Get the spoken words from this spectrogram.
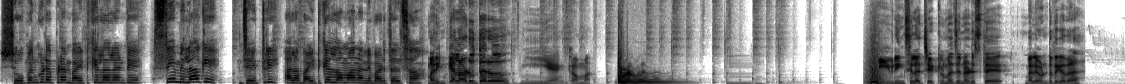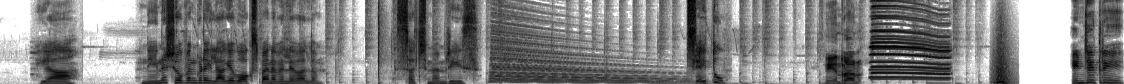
శోభన్ కూడా ఎప్పుడైనా బయటికి వెళ్ళాలంటే సేమ్ ఇలాగే. జైత్రి అలా బయటికి వెళ్దామా అని అనేవాడు తెలుసా? మరి ఇంకెలా అడుగుతారు? ఈవినింగ్స్ ఇలా చెట్ల మధ్య నడిస్తే భలే ఉంటుంది కదా? యా నేను శోభన్ కూడా ఇలాగే వాక్స్ పైన వెళ్ళేవాళ్ళం. Such memories Chaitu. నేను రాను. ఏం జైత్రి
